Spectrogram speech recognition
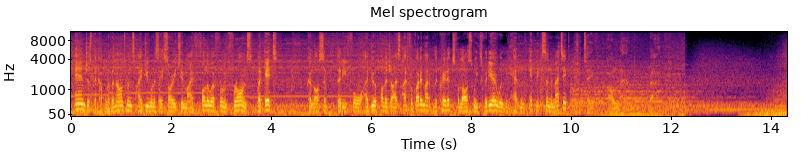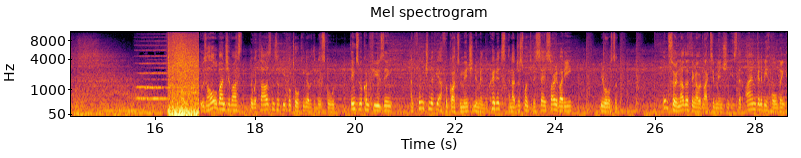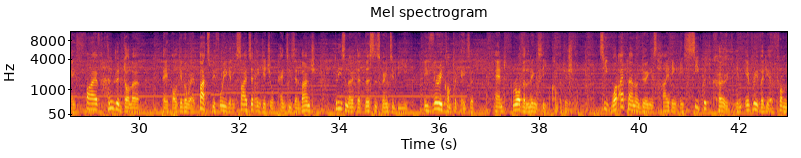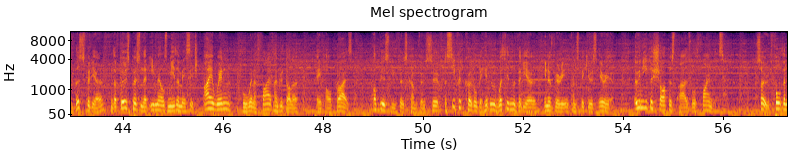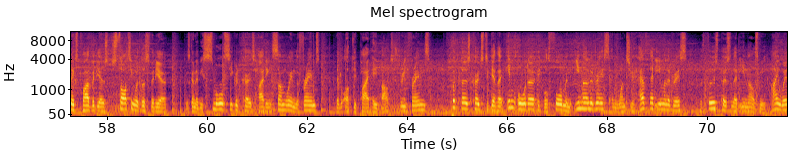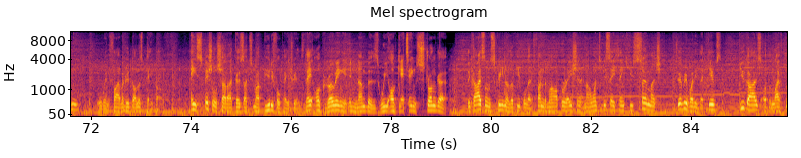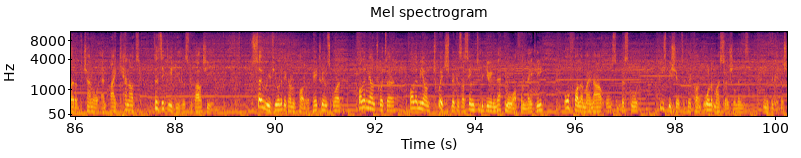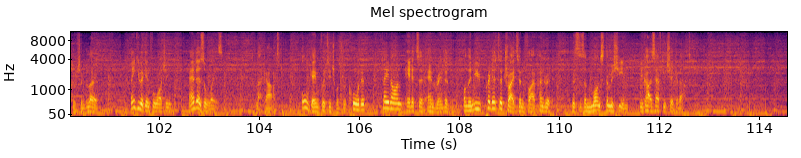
And just a couple of announcements. I do want to say sorry to my follower from France, Baguette Colossip34. I do apologize. I forgot him out of the credits for last week's video where we had an epic cinematic to take our land back. It was a whole bunch of us. There were thousands of people talking over the Discord. Things were confusing. Unfortunately, I forgot to mention him in the credits, and I just wanted to say, sorry, buddy, you're awesome. Also, another thing I would like to mention is that I'm going to be holding a $500 PayPal giveaway. But before you get excited and get your panties in a bunch, please note that this is going to be a very complicated and rather lengthy competition. See, what I plan on doing is hiding a secret code in every video. From this video, the first person that emails me the message I win will win a $500 PayPal prize. Obviously, first come, first serve. The secret code will be hidden within the video in a very inconspicuous area. Only the sharpest eyes will find it. So, for the next 5 videos, starting with this video, there's going to be small secret codes hiding somewhere in the frames. It'll occupy about 3 frames. Put those codes together in order, it will form an email address, and once you have that email address, the first person that emails me I win will win $500 PayPal. A special shout out goes out to my beautiful Patreons. They are growing in numbers. We are getting stronger. The guys on screen are the people that fund my operation, and I wanted to say thank you so much to everybody that gives. You guys are the lifeblood of the channel, and I cannot physically do this without you. So if you want to become a part of the Patreon squad, follow me on Twitter, follow me on Twitch because I seem to be doing that more often lately, or follow my now awesome Discord. Please be sure to click on all of my social links in the video description below. Thank you again for watching, and as always, Flak Flak out. All game footage was recorded, played on, edited, and rendered on the new Predator Triton 500. This is a monster machine. You guys have to check it out.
